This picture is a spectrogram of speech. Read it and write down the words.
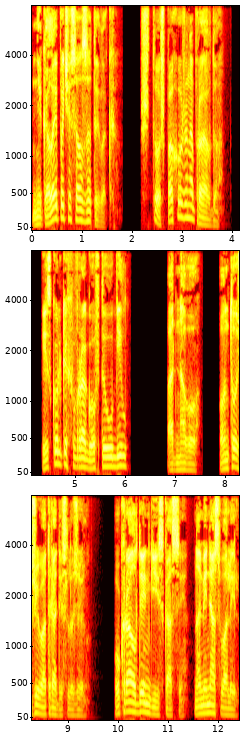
Николай почесал затылок. Что ж, похоже на правду. И скольких врагов ты убил? Одного. Он тоже в отряде служил. Украл деньги из кассы, на меня свалил.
